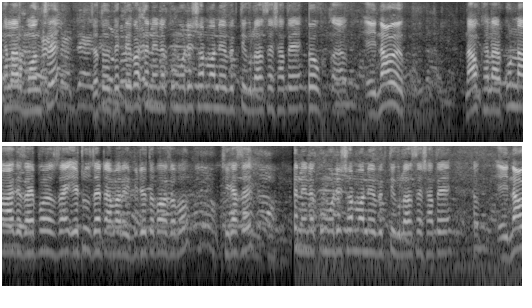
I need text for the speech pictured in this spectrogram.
খেলার মঞ্চে। যত দেখতে পাচ্ছেন, এনে কমিটির সম্মানীয় ব্যক্তিগুলো আছে, সাথে এই নাও নাও খেলার কোন নাও আগে যায় পাওয়া যায় এ টু জেড আমার এই ভিডিওতে পাওয়া যাব, ঠিক আছে? কমিটির সম্মানীয় ব্যক্তিগুলো আছে সাথে। এই নাও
